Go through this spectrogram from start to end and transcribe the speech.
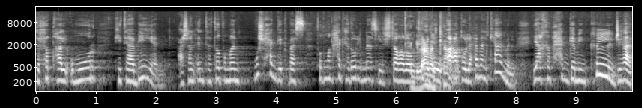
تحط هالأمور كتابيا. عشان أنت تضمن مش حقك بس تضمن حق هذول الناس اللي اشتغلوا وتعبوا كامل. وأعطوا العمل كامل. ياخذ حقه من كل الجهات.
